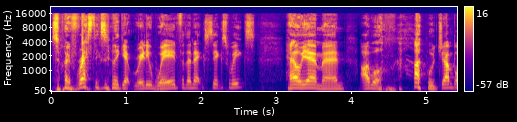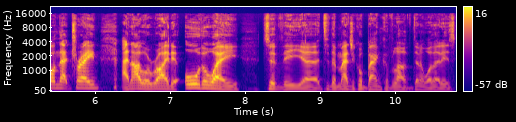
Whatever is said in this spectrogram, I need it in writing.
So if wrestling's going to get really weird for the next six weeks, hell yeah, man! I will, I will jump on that train and I will ride it all the way to the uh, to the magical bank of love. Don't know what that is.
